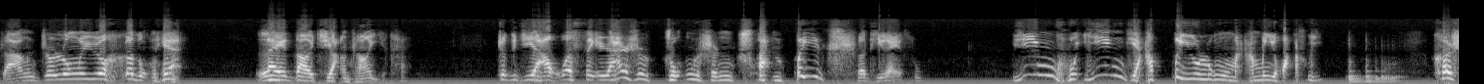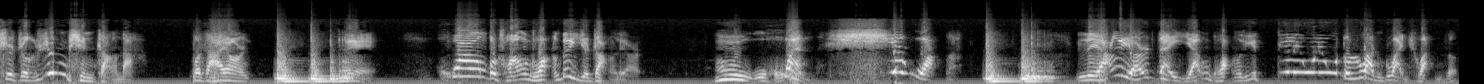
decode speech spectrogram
张之龙与何宗宪。来到疆场一看，这个家伙虽然是终身穿白车体爱素，银盔银甲白龙马梅花锤，可是这个人品长得不咋样。哎，黄不闯闯的一张脸，目环斜光啊，两眼在眼眶里滴溜溜的乱转圈子。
